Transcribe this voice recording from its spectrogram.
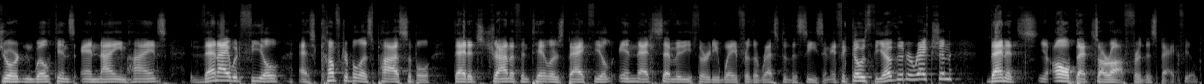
Jordan Wilkins and Nyheim Hines, then I would feel as comfortable as possible that it's Jonathan Taylor's backfield in that 70 30 way for the rest of the season. If it goes the other direction, then it's you know, all bets are off for this backfield.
